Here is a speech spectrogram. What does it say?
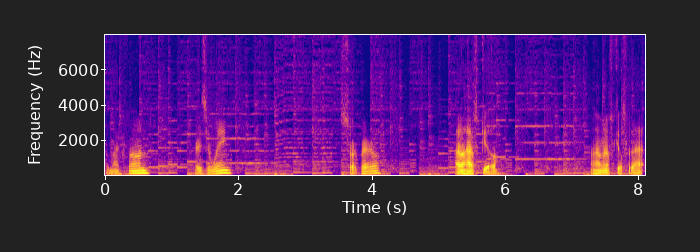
The microphone. Razor Ring. Short Barrel. I don't have skill. I don't have enough skill for that.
